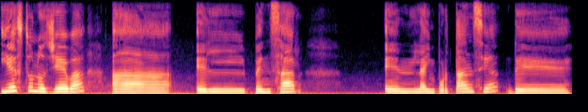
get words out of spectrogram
Y esto nos lleva a el pensar en la importancia de,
